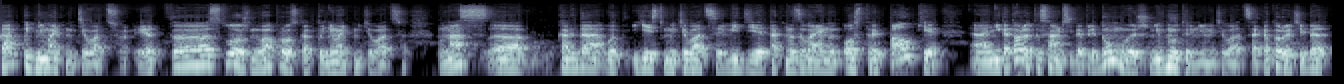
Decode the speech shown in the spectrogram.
Как поднимать мотивацию? Это сложный вопрос, как поднимать мотивацию. У нас э, когда вот есть мотивация в виде так называемой острой палки, а, не которую ты сам себе придумываешь, не внутренняя мотивация, а которая тебя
